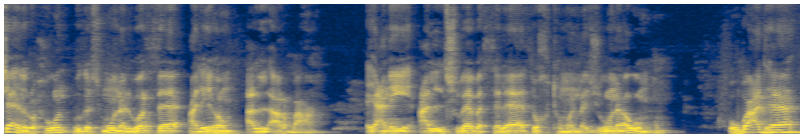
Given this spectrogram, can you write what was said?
كانوا يروحون ويقسمون الورثة عليهم الأربعة. يعني على الشباب الثلاث واختهم المسجونة وأمهم. وبعدها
